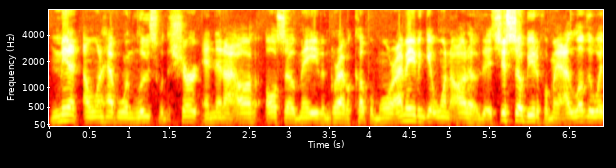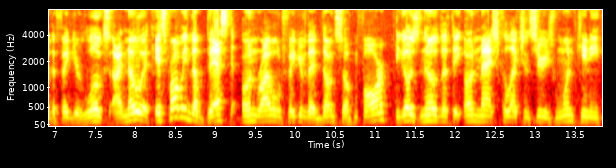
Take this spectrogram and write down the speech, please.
mint. I want to have one loose with the shirt, and then I also may even grab a couple more. I may even get one auto. It's just so beautiful, man. I love the way the figure looks I know it, it's probably the best unrivaled figure they've done so far. You guys know that the Unmatched Collection Series 1 Kenny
